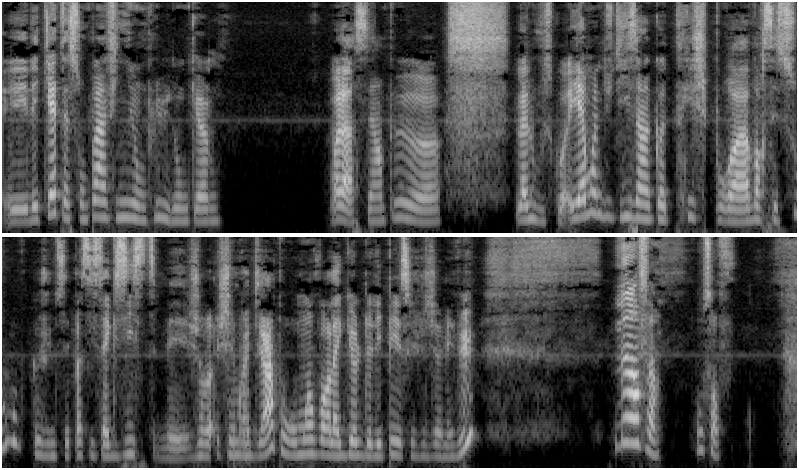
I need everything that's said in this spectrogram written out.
Et les quêtes elles sont pas infinies non plus, donc euh, voilà, c'est un peu euh, la loose quoi. Et à moins d'utiliser un code triche pour euh, avoir ces sous, que je ne sais pas si ça existe, mais j'aimerais bien pour au moins voir la gueule de l'épée parce que je l'ai jamais vu. Mais enfin, on s'en fout.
